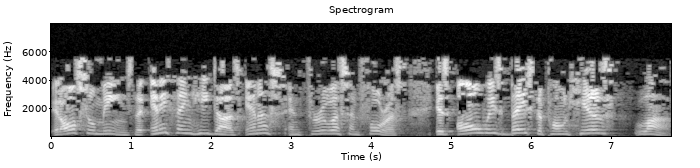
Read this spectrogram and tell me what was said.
It also means that anything He does in us and through us and for us is always based upon His love.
